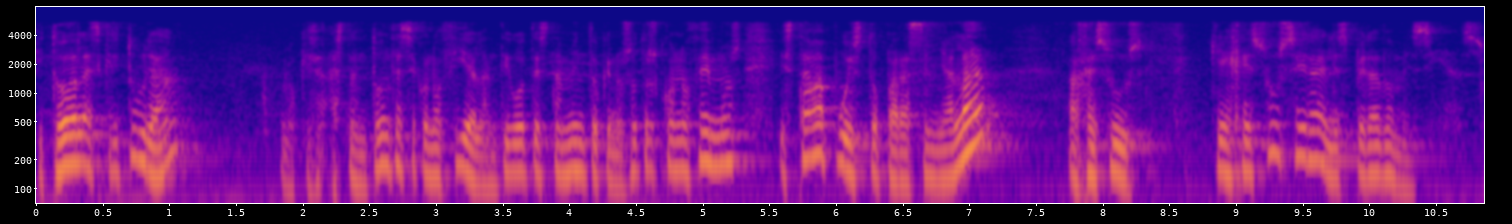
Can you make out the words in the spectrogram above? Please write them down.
y toda la escritura, lo que hasta entonces se conocía el Antiguo Testamento que nosotros conocemos, estaba puesto para señalar a Jesús, que Jesús era el esperado Mesías.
